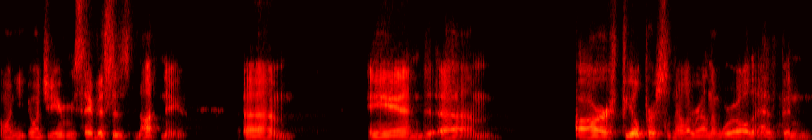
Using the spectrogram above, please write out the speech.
I want you, I want you to hear me say this is not new. Um, and um, our field personnel around the world have been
